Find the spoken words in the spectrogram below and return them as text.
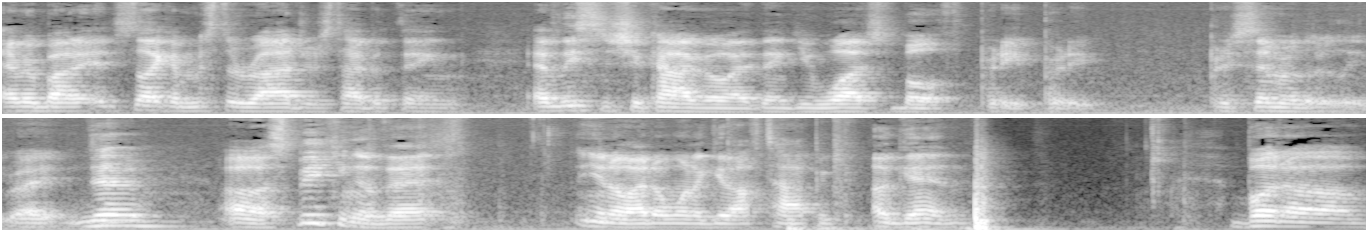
everybody, it's like a Mister Rogers type of thing. At least in Chicago, I think you watched both pretty pretty pretty similarly, right? Yeah. Uh, speaking of that, you know, I don't want to get off topic again, but um,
